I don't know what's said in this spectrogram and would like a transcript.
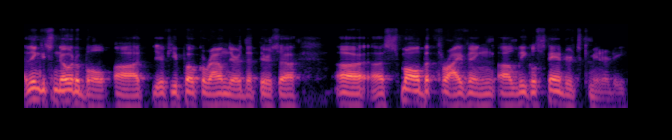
I think it's notable uh, if you poke around there that there's a, a, a small but thriving uh, legal standards community.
